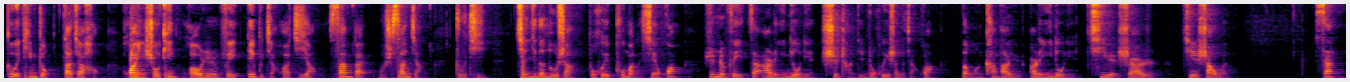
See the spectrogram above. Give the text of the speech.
各位听众，大家好，欢迎收听华为任正非内部讲话纪要三百五十三讲，主题：前进的路上不会铺满了鲜花。任正非在二零一六年市场年终会议上的讲话。本文刊发于二零一六年七月十二日。接上文。三，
